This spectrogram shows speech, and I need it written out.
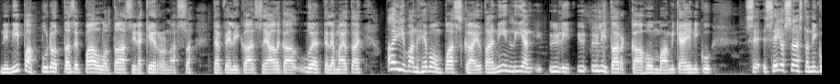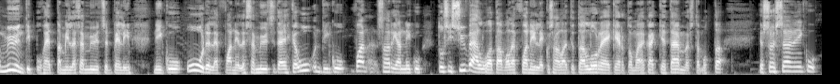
niin Nipa pudottaa sen pallon taas siinä kerronnassa tämän pelin kanssa ja alkaa luettelemaan jotain aivan hevon paskaa, jotain niin liian yli, y, ylitarkkaa hommaa, mikä ei niinku, se, se ei ole sellaista niinku myyntipuhetta, millä sä myyt sen pelin niinku uudelle fanille. Sä myyt sitä ehkä u, niinku fan, sarjan niinku tosi syväluotavalle fanille, kun sä alat jotain lorea kertomaan ja kaikkea tämmöistä, mutta jos se olisi sellainen niinku,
